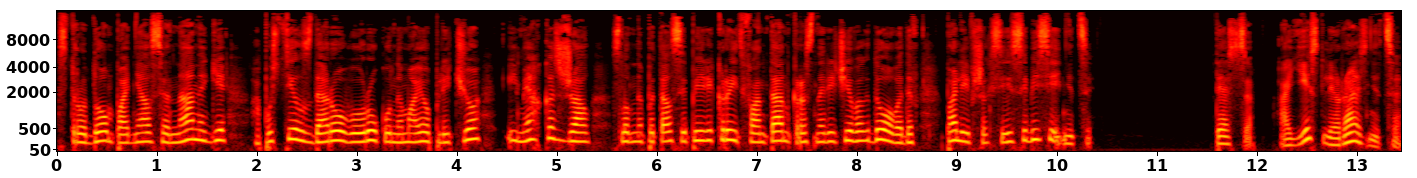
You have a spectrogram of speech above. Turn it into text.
с трудом поднялся на ноги, опустил здоровую руку на мое плечо и мягко сжал, словно пытался перекрыть фонтан красноречивых доводов, полившихся из собеседницы. «Тесса, а есть ли разница,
